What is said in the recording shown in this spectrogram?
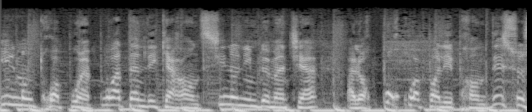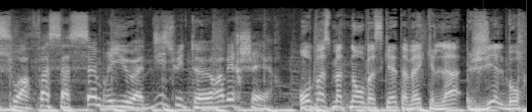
Il manque 3 points pour atteindre les 40, synonyme de maintien. Alors pourquoi pas les prendre dès ce soir face à Saint-Brieuc à 18h à Verchères? On passe maintenant au basket avec la GL Bourg.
